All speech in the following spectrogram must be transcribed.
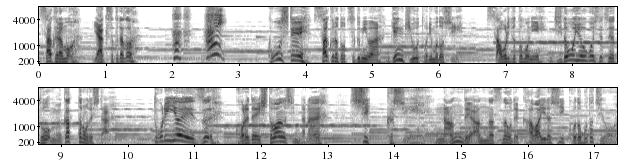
さくらも約束だぞ。は、はい。こうしてさくらとつぐみは元気を取り戻し沙織と共に児童養護施設へと向かったのでした。とりあえずこれで一安心だな。しかしなんであんな素直で可愛らしい子供たちを。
